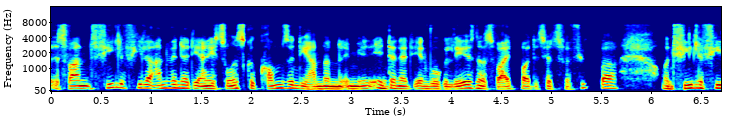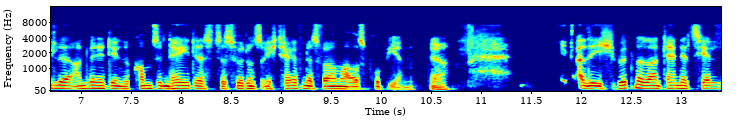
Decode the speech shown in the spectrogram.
es waren viele, viele Anwender, die eigentlich zu uns gekommen sind. Die haben dann im Internet irgendwo gelesen, das Whiteboard ist jetzt verfügbar. Und viele, viele Anwender, die gekommen sind, hey, das, das wird uns echt helfen, das wollen wir mal ausprobieren. Ja. Also ich würde nur sagen, tendenziell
